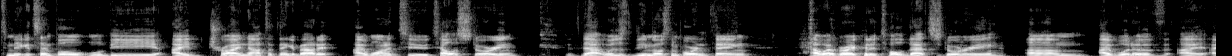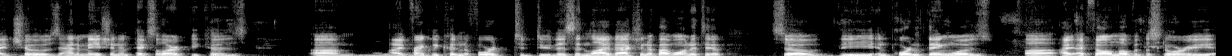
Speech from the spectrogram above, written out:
to make it simple, will be I try not to think about it. I wanted to tell a story. That was the most important thing. However, I could have told that story um, I would have. I, I chose animation and pixel art because um, I frankly couldn't afford to do this in live action if I wanted to. So the important thing was uh, I, I, fell in love with the story.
